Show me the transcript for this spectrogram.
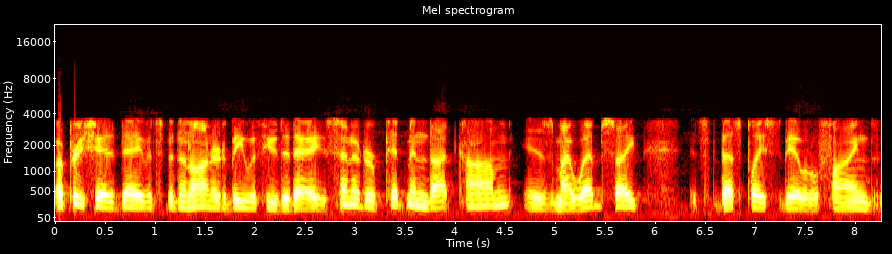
Appreciate it, Dave. It's been an honor to be with you today. SenatorPittman.com is my website. It's the best place to be able to find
